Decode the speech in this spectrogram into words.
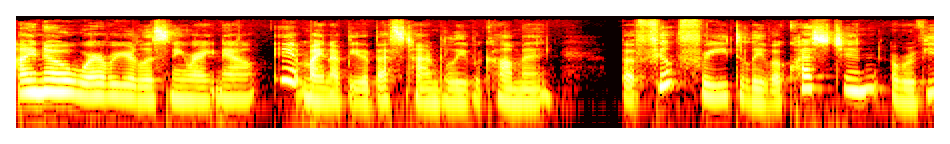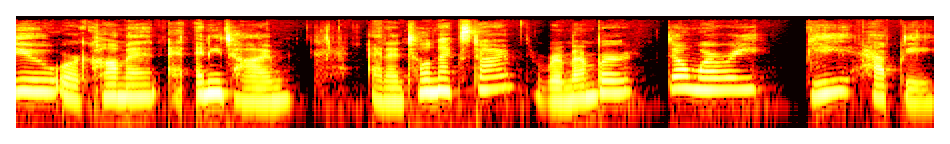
I know wherever you're listening right now, it might not be the best time to leave a comment, but feel free to leave a question, a review, or a comment at any time. And until next time, remember don't worry, be happy.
